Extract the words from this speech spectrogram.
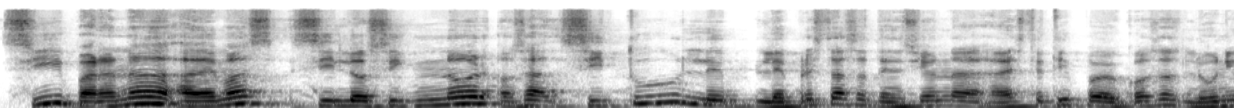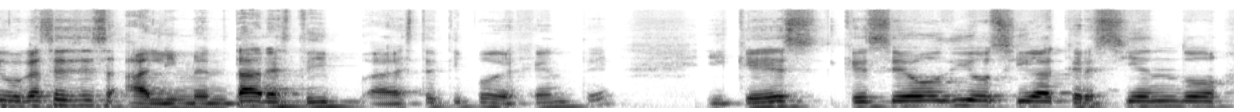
Sí, para nada. Además, si los ignoras, o sea, si tú le, prestas atención a, este tipo de cosas, lo único que haces es alimentar a este, a este tipo de gente y que, es, que ese odio siga creciendo,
